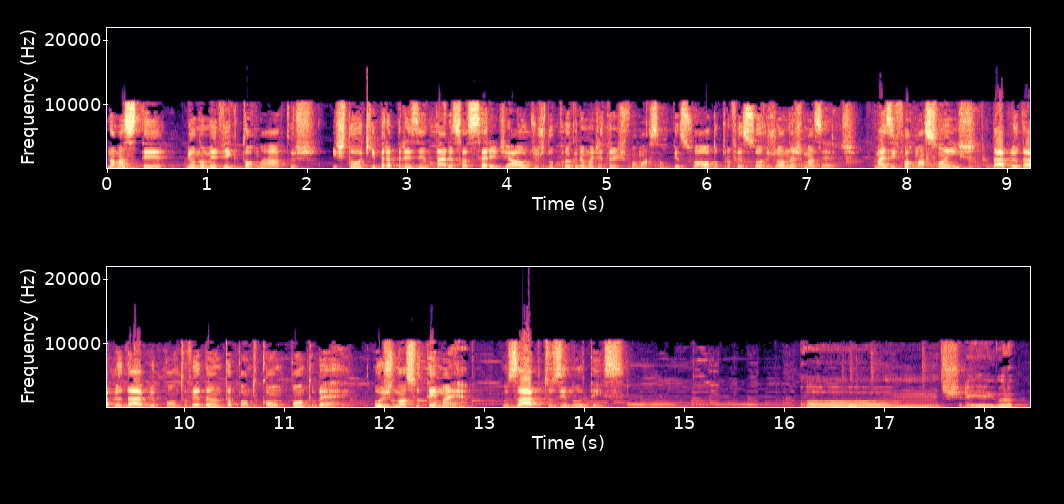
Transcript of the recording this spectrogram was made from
Namastê, meu nome é Victor Matos e estou aqui para apresentar essa série de áudios do programa de transformação pessoal do professor Jonas Mazetti. Mais informações www.vedanta.com.br. Hoje o nosso tema é os hábitos inúteis. Om Shri Guru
